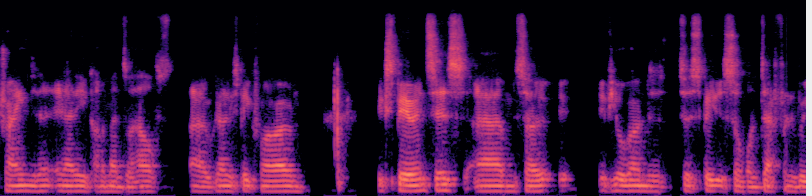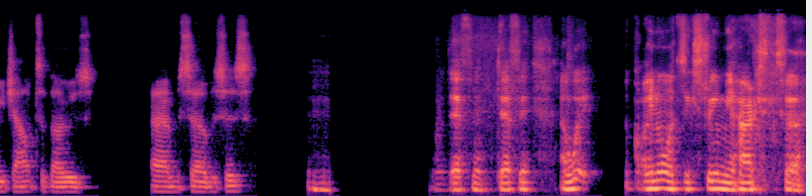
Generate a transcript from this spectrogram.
trained in, in, any kind of mental health. Uh, we can only speak from our own experiences. Um, so if, if, you're going to, to speak to someone, definitely reach out to those um, services. Mm-hmm. Well, definitely, definitely. And we, I know it's extremely hard to,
